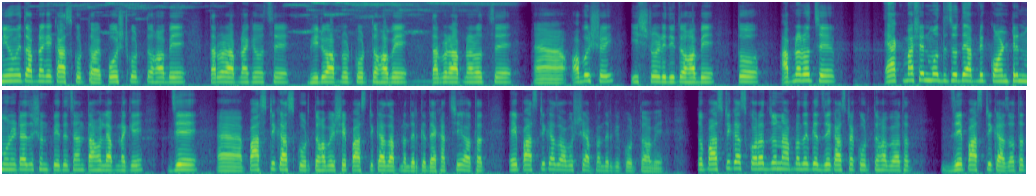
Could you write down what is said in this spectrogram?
নিয়মিত আপনাকে কাজ করতে হয়, পোস্ট করতে হবে, তারপর আপনাকে হচ্ছে ভিডিও আপলোড করতে হবে, তারপর আপনার হচ্ছে অবশ্যই স্টোরি দিতে হবে। তো আপনার হচ্ছে এক মাসের মধ্যে যদি আপনি কন্টেন্ট মনিটাইজেশন পেতে চান, তাহলে আপনাকে যে পাঁচটি কাজ করতে হবে সেই পাঁচটি কাজ আপনাদেরকে দেখাচ্ছি। অর্থাৎ এই পাঁচটি কাজ অবশ্যই আপনাদেরকে করতে হবে। তো পাঁচটি কাজ করার জন্য আপনাদেরকে যে কাজটা করতে হবে, অর্থাৎ যে পাঁচটি কাজ, অর্থাৎ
